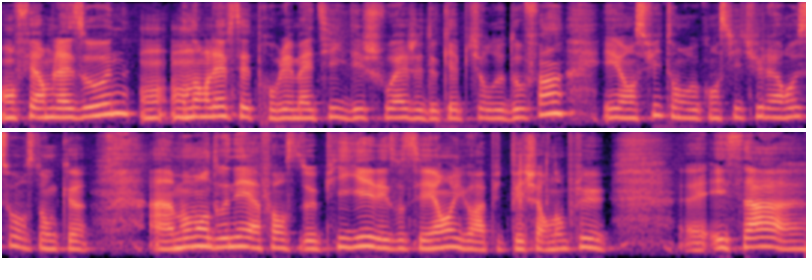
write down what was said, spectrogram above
on ferme la zone, on, enlève cette problématique d'échouage et de capture de dauphins, et ensuite on reconstitue la ressource. Donc, euh, à un moment donné, à force de piller les océans, il y aura plus de pêcheurs non plus. Euh, et ça, euh,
